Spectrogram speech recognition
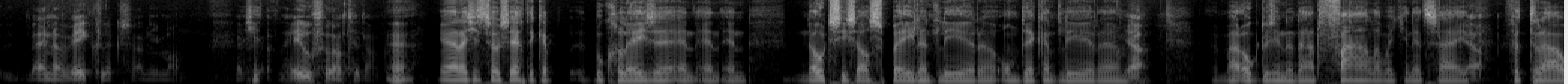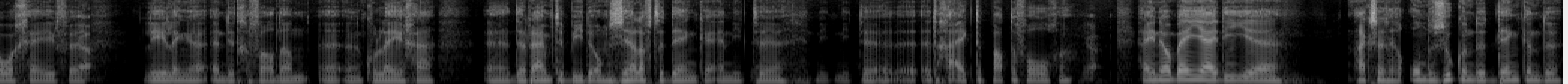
bijna wekelijks aan die man je, heel veel aan te danken. Ja. ja, en als je het zo zegt, ik heb het boek gelezen en, en, en noties als spelend leren, ontdekkend leren. Ja. Maar ook dus inderdaad falen, wat je net zei. Ja. Vertrouwen geven. Ja. Leerlingen, in dit geval dan uh, een collega, uh, de ruimte bieden om zelf te denken en niet, uh, niet, niet het geëikte pad te volgen. Ja. Hey, nou ben jij die, laat ik zo zeggen, onderzoekende, denkende,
